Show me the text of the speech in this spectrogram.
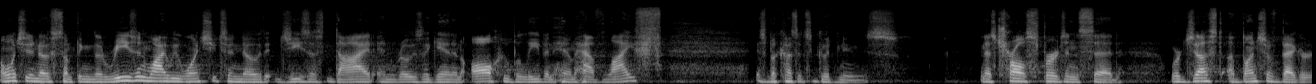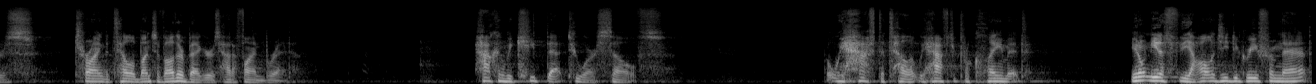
I want you to know something. The reason why we want you to know that Jesus died and rose again and all who believe in him have life is because it's good news. And as Charles Spurgeon said, we're just a bunch of beggars trying to tell a bunch of other beggars how to find bread. How can we keep that to ourselves? But we have to tell it, we have to proclaim it. You don't need a theology degree from that.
